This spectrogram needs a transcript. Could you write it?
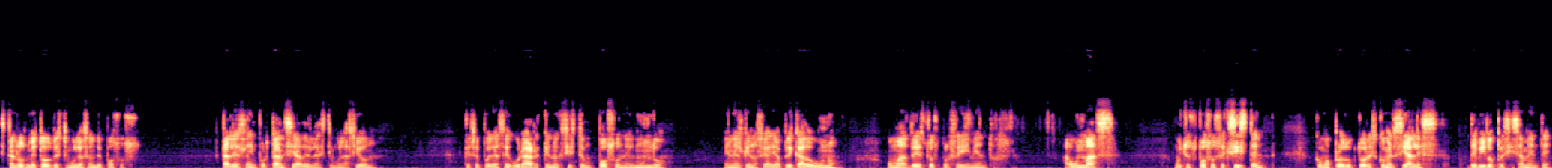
están los métodos de estimulación de pozos. Tal es la importancia de la estimulación que se puede asegurar que no existe un pozo en el mundo en el que no se haya aplicado uno o más de estos procedimientos. Aún más, muchos pozos existen como productores comerciales debido precisamente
